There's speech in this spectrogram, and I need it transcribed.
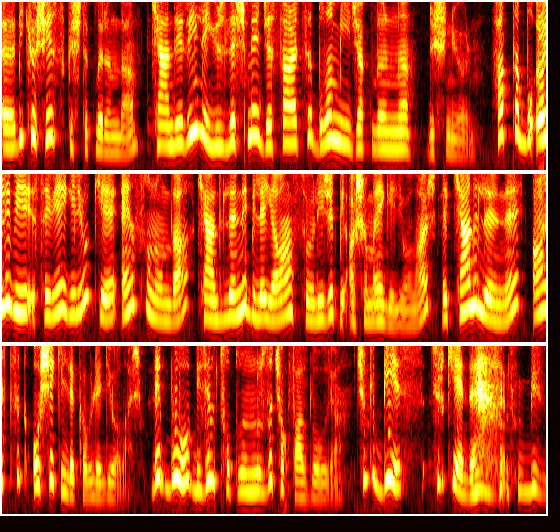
e, bir köşeye sıkıştıklarında kendileriyle yüzleşme cesareti bulamayacaklarını düşünüyorum. Hatta bu öyle bir seviyeye geliyor ki en sonunda kendilerine bile yalan söyleyecek bir aşamaya geliyorlar ve kendilerini artık o şekilde kabul ediyorlar. Ve bu bizim toplumumuzda çok fazla oluyor. Çünkü biz Türkiye'de biz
